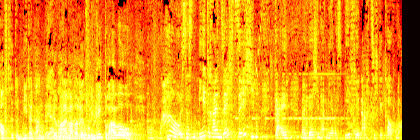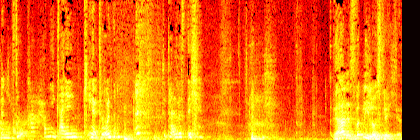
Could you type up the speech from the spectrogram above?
Auftritt und Niedergang der, Der Weimarer Republik, bravo. Wow, ist das ein E63? Geil. Mein Bärchen hat mir ja das B84 gekauft mit einem super hammy-geilen Klingelton. Total lustig. Ja, das ist wirklich lustig. Das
